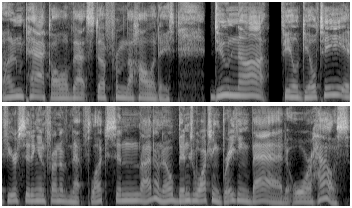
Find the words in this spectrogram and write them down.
unpack all of that stuff from the holidays. Do not feel guilty if you're sitting in front of Netflix and, I don't know, binge watching Breaking Bad or House.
